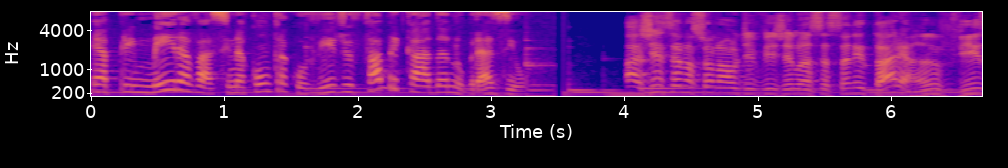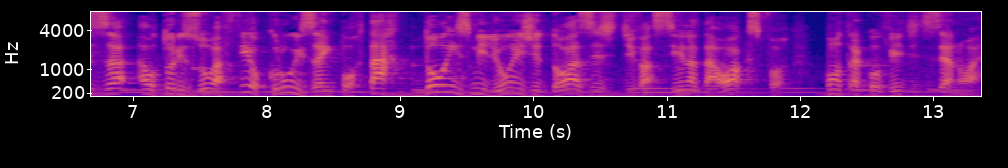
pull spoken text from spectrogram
É a primeira vacina contra a Covid fabricada no Brasil. A Agência Nacional de Vigilância Sanitária, a Anvisa, autorizou a Fiocruz a importar 2 milhões de doses de vacina da Oxford contra a Covid-19.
